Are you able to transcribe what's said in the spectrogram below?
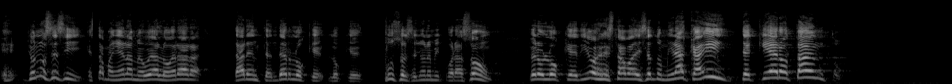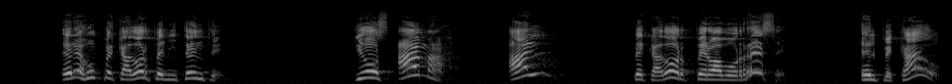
eh, yo no sé si esta mañana me voy a lograr dar a entender lo que, lo que puso el Señor en mi corazón, pero lo que Dios estaba diciendo, mira Caín, te quiero tanto. Eres un pecador penitente. Dios ama al pecador, pero aborrece el pecado.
